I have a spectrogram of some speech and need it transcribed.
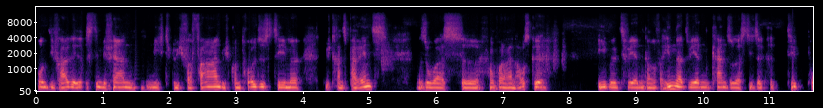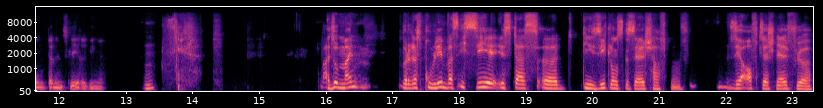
und die Frage ist, inwiefern nicht durch Verfahren, durch Kontrollsysteme, durch Transparenz sowas äh, von vornherein ausgehebelt werden kann oder verhindert werden kann, sodass dieser Kritikpunkt dann ins Leere ginge. Hm. Also mein oder das Problem, was ich sehe, ist, dass äh, die Siedlungsgesellschaften sehr oft sehr schnell für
